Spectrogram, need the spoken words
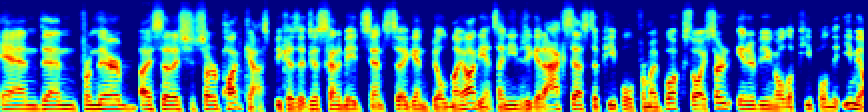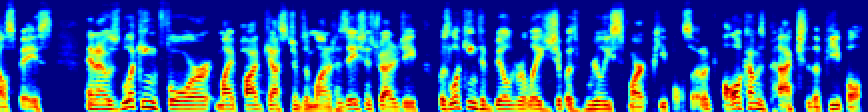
and then from there, I said I should start a podcast because it just kind of made sense to, again, build my audience. I needed to get access to people for my book. So I started interviewing all the people in the email space. And I was looking for my podcast in terms of monetization strategy, was looking to build relationship with really smart people. So it all comes back to the people.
